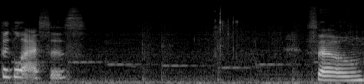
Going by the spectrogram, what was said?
the glasses. So,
